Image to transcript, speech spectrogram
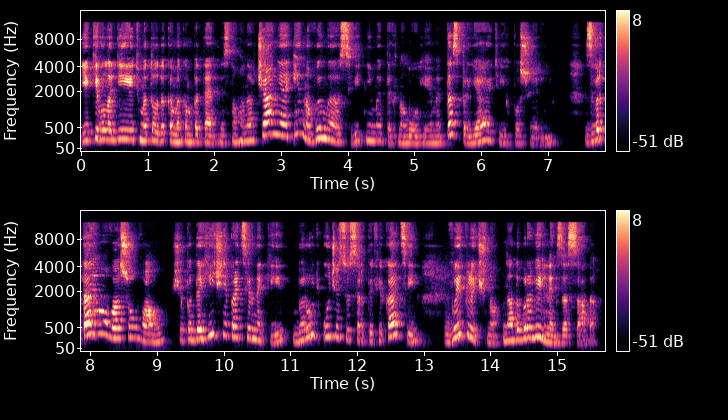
які володіють методиками компетентнісного навчання і новими освітніми технологіями та сприяють їх поширенню. Звертаємо вашу увагу, що педагогічні працівники беруть участь у сертифікації виключно на добровільних засадах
